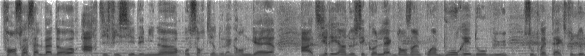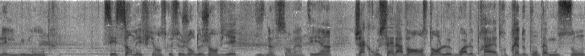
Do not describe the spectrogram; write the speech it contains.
François Salvador, artificier des mineurs au sortir de la Grande Guerre, a attiré un de ses collègues dans un coin bourré d'obus sous prétexte de les lui montrer. C'est sans méfiance que ce jour de janvier 1921, Jacques Roussel avance dans le bois le prêtre près de Pont-à-Mousson,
